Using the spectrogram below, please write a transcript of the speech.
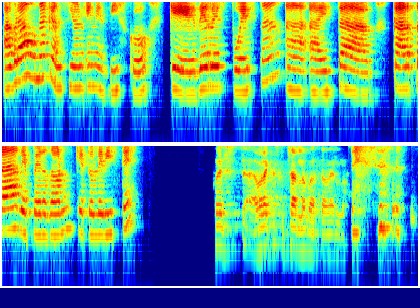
¿Habrá una canción en el disco que dé respuesta a, esta carta de perdón que tú le diste? Pues habrá que escucharlo para saberlo.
